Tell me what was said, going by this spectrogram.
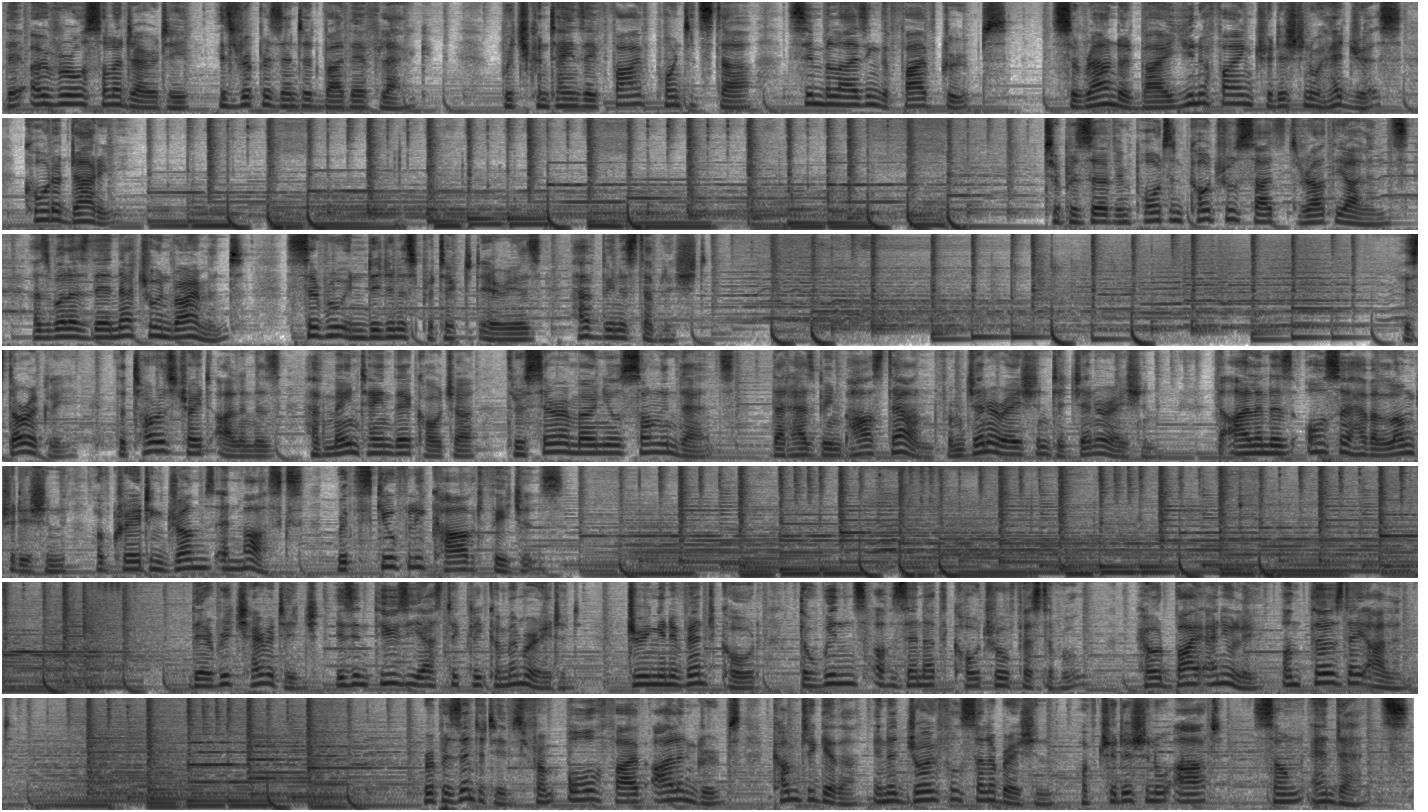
Their overall solidarity is represented by their flag, which contains a five pointed star symbolizing the five groups, surrounded by a unifying traditional headdress called a dari. To preserve important cultural sites throughout the islands, as well as their natural environment, several indigenous protected areas have been established. Historically, the Torres Strait Islanders have maintained their culture through ceremonial song and dance that has been passed down from generation to generation. The islanders also have a long tradition of creating drums and masks with skillfully carved features. Their rich heritage is enthusiastically commemorated during an event called the Winds of Zenith Cultural Festival, held biannually on Thursday Island. Representatives from all five island groups come together in a joyful celebration of traditional art, song, and dance.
